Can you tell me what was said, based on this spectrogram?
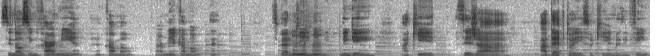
Sinalzinho com a arminha, né? Com a mão. Arminha com a mão, né? Espero que Uhum. nin- ninguém aqui seja adepto a isso aqui, mas enfim.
